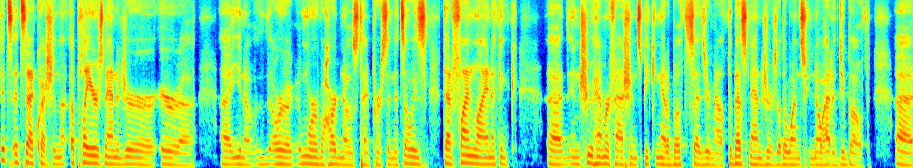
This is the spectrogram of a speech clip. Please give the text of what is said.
It's it's that question: a player's manager or, or uh, uh, you know, or more of a hard nosed type person. It's always that fine line. I think. Uh, in true hammer fashion, speaking out of both sides of your mouth, the best managers are the ones who know how to do both. Uh,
